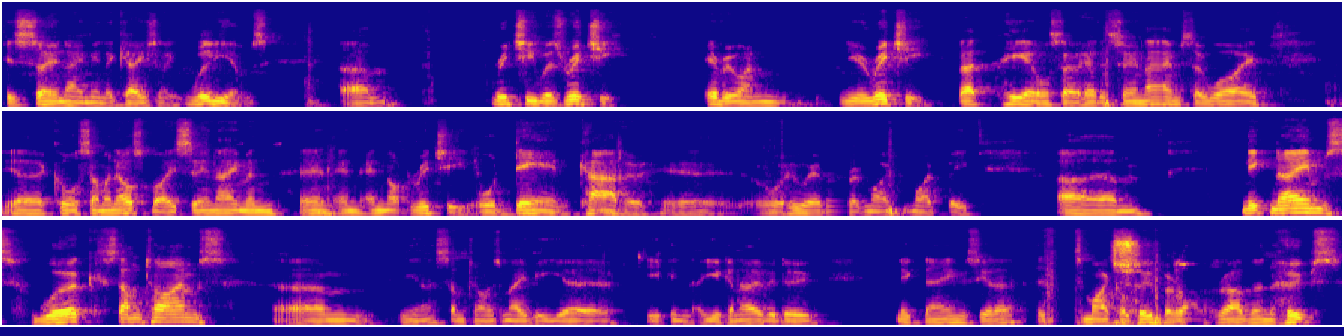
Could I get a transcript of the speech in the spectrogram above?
his surname in occasionally. Williams, um, Richie was Richie. Everyone knew Richie, but he also had a surname. So why uh, call someone else by surname and, and, and, and not Richie or Dan Carter uh, or whoever it might, might be? Um, nicknames work sometimes. Um, you know, sometimes maybe uh, you can you can overdo nicknames. You know, it's Michael Hooper rather than Hoops,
